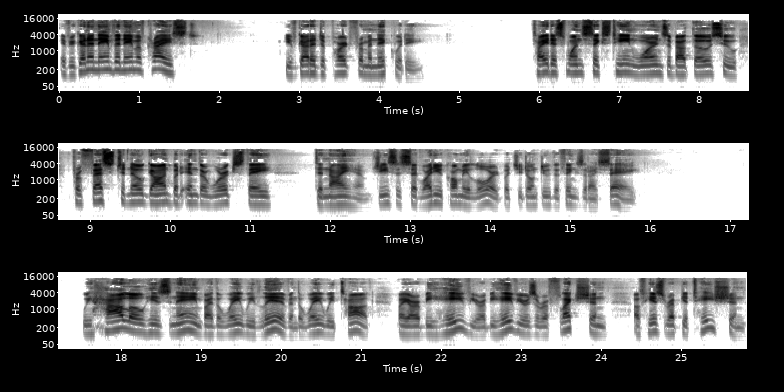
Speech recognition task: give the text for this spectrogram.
If you're going to name the name of Christ, you've got to depart from iniquity. Titus 1:16 warns about those who profess to know God but in their works they deny him. Jesus said, "Why do you call me Lord but you don't do the things that I say?" We hallow his name by the way we live and the way we talk, by our behavior. Our behavior is a reflection of his reputation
